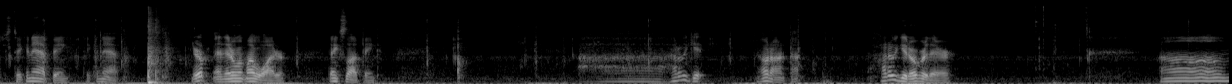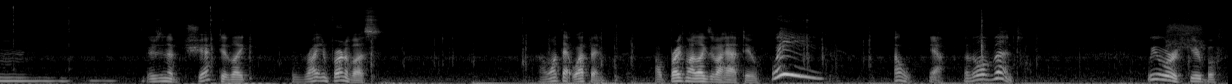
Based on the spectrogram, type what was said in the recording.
Just take a nap, Bink. Take a nap. Yep, and there went my water. Thanks a lot, Bink. Uh, how do we get... Hold on. Uh, How do we get over there? Um... There's an objective, like, right in front of us. I want that weapon. I'll break my legs if I have to. Whee! Oh, yeah. A little vent. We were here before.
